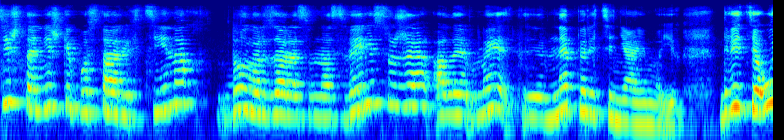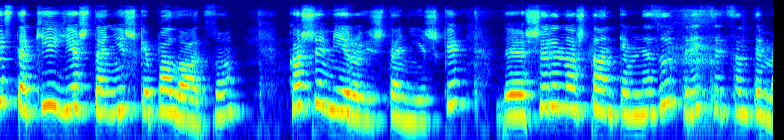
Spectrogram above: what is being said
ці штанішки по старих цінах. Долар зараз у нас виріс уже, але ми е, не переціняємо їх. Дивіться, ось такі є штанішки палацу. Кашемірові штанішки. Е, Ширина штанки внизу 30 см.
